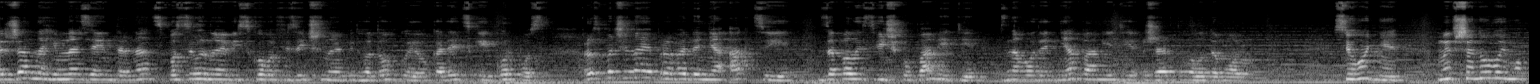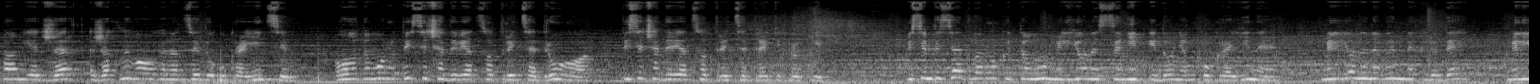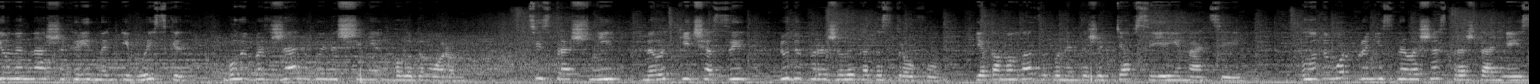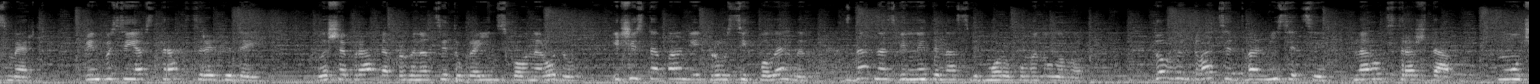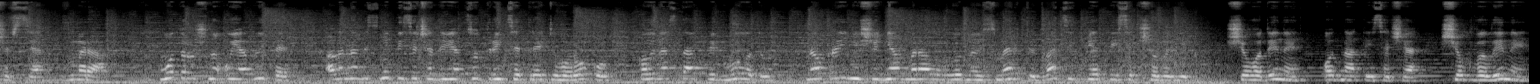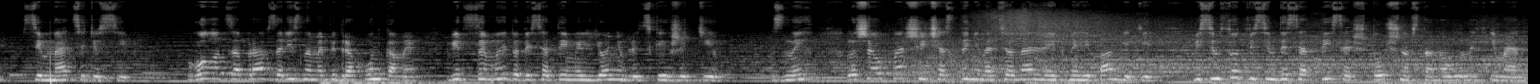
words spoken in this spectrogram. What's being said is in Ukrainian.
Державна гімназія-інтернат з посиленою військово-фізичною підготовкою кадетський корпус розпочинає проведення акції Запали свічку пам'яті з нагоди Дня пам'яті жертв голодомору. Сьогодні ми вшановуємо пам'ять жертв жахливого геноциду українців голодомору 1932-1933 років. 82 роки тому мільйони синів і доньок України, мільйони невинних людей, мільйони наших рідних і близьких були без жалю винищені голодомором. В ці страшні, нелегкі часи люди пережили катастрофу, яка могла зупинити життя всієї нації. Голодомор приніс не лише страждання і смерть, він посіяв страх серед людей. Лише правда про геноцид українського народу і чиста пам'ять про усіх полеглих здатна звільнити нас від мороку минулого. Довгих 22 місяці народ страждав, мучився, вмирав. Моторошно уявити, але навесні 1933 року, коли настав пік голоду, на Україні щодня вмирало голодною смертю 25 тисяч чоловік, щогодини – одна тисяча, щохвилини – 17 осіб. Голод забрав за різними підрахунками від 7 до 10 мільйонів людських життів. З них лише у першій частині Національної книги пам'яті 880 тисяч точно встановлених імен.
